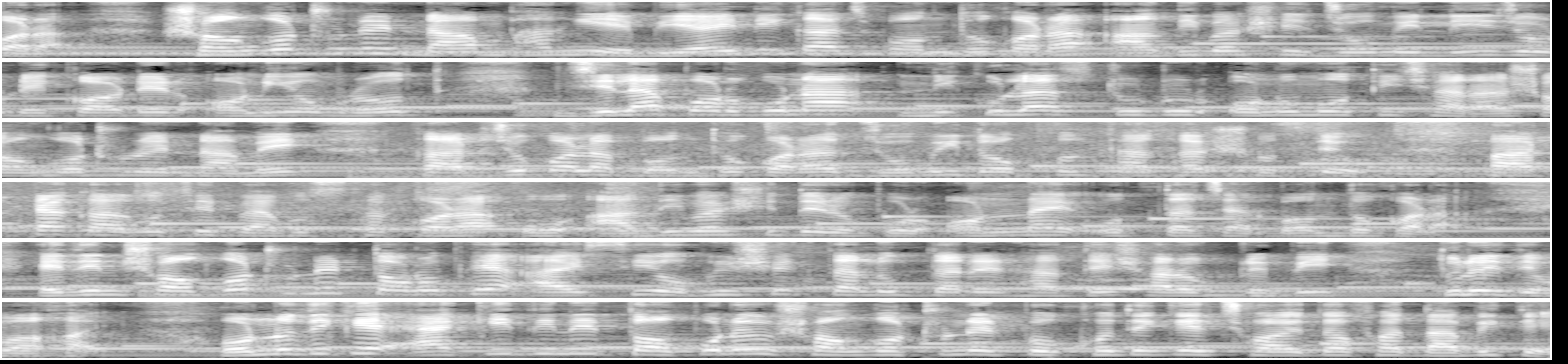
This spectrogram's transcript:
করা, সংগঠনের নাম ভাঙিয়ে বেআইনি কাজ বন্ধ করা, আদিবাসী জমি লিজ ও রেকর্ডের অনিয়ম রোধ, জেলা পরগনা নিকুলাস টুডুর অনুমতি ছাড়া সংগঠনের নামে কার্যকলাপ বন্ধ করা, জমি দখল থাকা সত্ত্বেও পাট্টা কাগজের ব্যবস্থা করা ও আদিবাসীদের উপর অন্যায় অত্যাচার বন্ধ করা। এদিন সংগঠনের তরফে আইসি অভিষেক তালুকদারের হাতে স্মারকলিপি তুলে দেওয়া হয়। অন্যদিকে একই দিনে তপনেও সংগঠনের পক্ষ থেকে ছয় দফা দাবিতে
